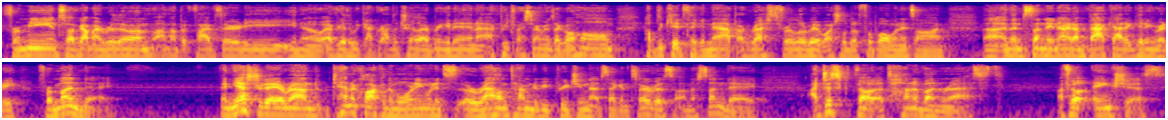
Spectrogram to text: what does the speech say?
for me, and so I've got my rhythm. I'm, I'm up at 5:30. You know, every other week I grab the trailer, I bring it in, I, I, preach my sermons, I go home, help the kids take a nap, I rest for a little bit, watch a little bit of football when it's on, uh, and then Sunday night I'm back at it, getting ready for Monday. And yesterday, around 10 o'clock in the morning, when it's around time to be preaching that second service on a Sunday, I just felt a ton of unrest. I felt anxious.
